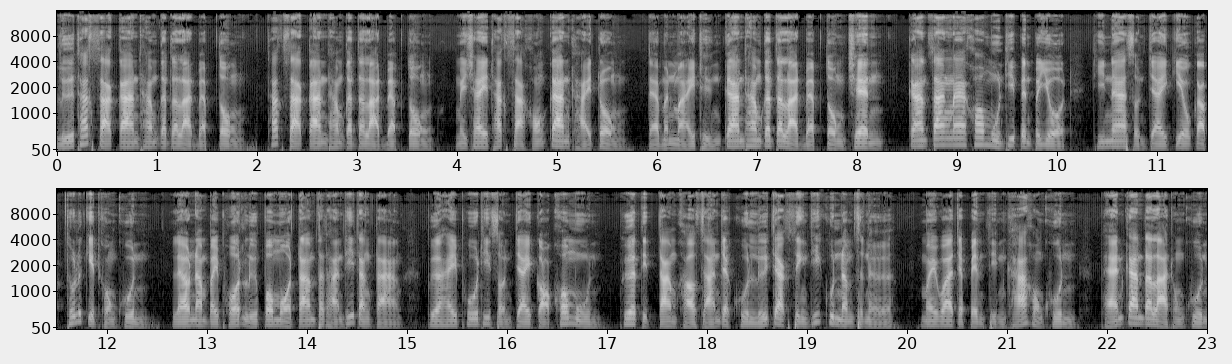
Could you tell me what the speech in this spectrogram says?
หรือทักษะการทำการตลาดแบบตรง ทักษะการทำการตลาดแบบตรง ไม่ใช่ทักษะของการขายตรง แต่มันหมายถึงการทำการตลาดแบบตรงเช่น การสร้างหน้าข้อมูลที่เป็นประโยชน์ ที่น่าสนใจเกี่ยวกับธุรกิจของคุณ แล้วนำไปโพสต์หรือโปรโมตตามสถานที่ต่างๆ เพื่อให้ผู้ที่สนใจกรอกข้อมูล เพื่อติดตามข่าวสารจากคุณหรือจากสิ่งที่คุณนำเสนอ ไม่ว่าจะเป็นสินค้าของคุณ แผนการตลาดของคุณ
